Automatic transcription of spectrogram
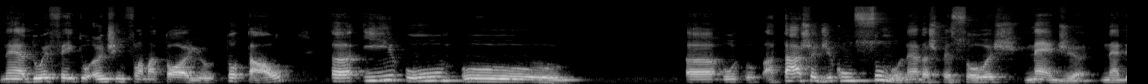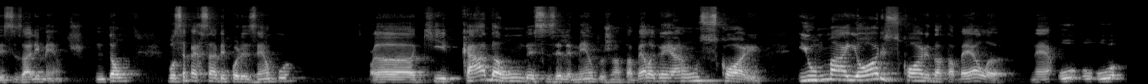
né, do efeito anti-inflamatório total uh, e o, o uh, o, a taxa de consumo né, das pessoas média né, desses alimentos. Então, você percebe, por exemplo, uh, que cada um desses elementos na tabela ganharam um score. E o maior score da tabela, né, o, o, o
